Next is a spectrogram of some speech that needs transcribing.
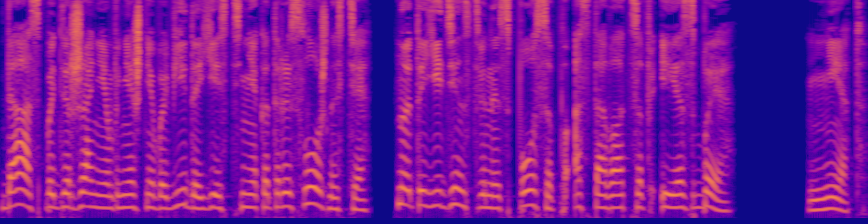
Да, с поддержанием внешнего вида есть некоторые сложности, но это единственный способ оставаться в ИСБ. Нет.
